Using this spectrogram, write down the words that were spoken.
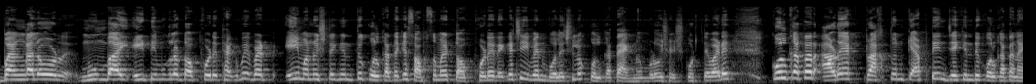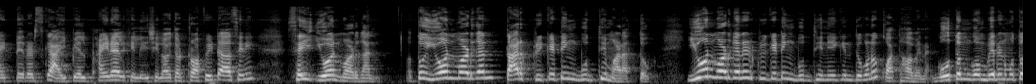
ব্যাঙ্গালোর মুম্বাই এই টিমগুলো টপ ফোরে থাকবে বাট এই মানুষটা কিন্তু কলকাতাকে সবসময় টপ ফোরে রেখেছে। ইভেন বলেছিল কলকাতা এক নম্বরেও শেষ করতে পারে। কলকাতার আরও এক প্রাক্তন ক্যাপ্টেন যে কিন্তু কলকাতা নাইট রাইডার্সকে আইপিএল ফাইনাল খেলিয়েছিল, হয়তো ট্রফিটা আসেনি, সেই ইওয়ান মর্গান। তো ইয়ন মর্গান তার ক্রিকেটিং বুদ্ধি মারাত্মক। ইয়ন মর্গানের ক্রিকেটিং বুদ্ধি নিয়ে কিন্তু কোনো কথা হবে না। গৌতম গম্ভীরের মতো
